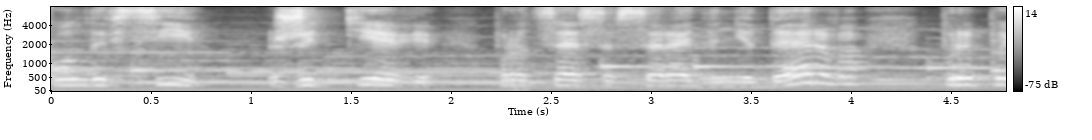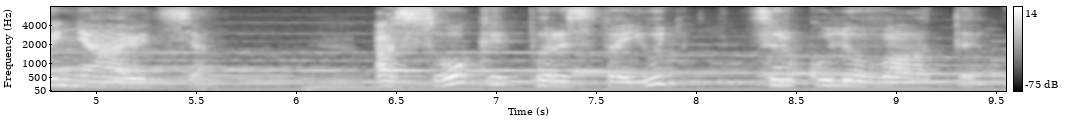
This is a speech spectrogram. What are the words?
коли всі життєві процеси всередині дерева припиняються, а соки перестають циркулювати.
